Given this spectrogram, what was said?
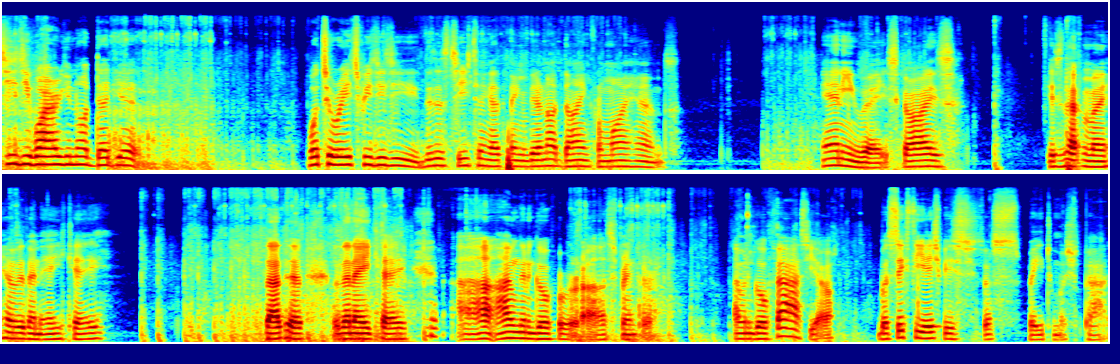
GG, why are you not dead yet? What's your HP, GG? This is cheating, I think. They're not dying from my hands. Anyways, guys, is that my Mayhem with an AK? That him with an AK. Uh, I'm gonna go for a uh, sprinter. I'm gonna go fast, yo. But 60 HP is just way too much bad.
